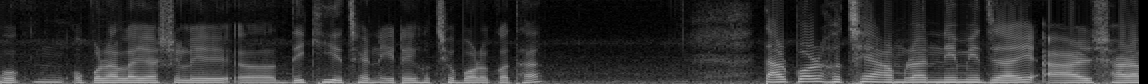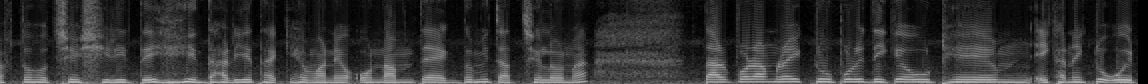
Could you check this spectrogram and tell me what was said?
হোক ওপরালায় আসলে দেখিয়েছেন। এটাই হচ্ছে বড় কথা। তারপর হচ্ছে আমরা নেমে যাই আর সারাফ তো হচ্ছে সিঁড়িতেই দাঁড়িয়ে থাকে মানে ও নামতে একদমই চাচ্ছিল না। তারপর আমরা একটু উপরের দিকে উঠে এখানে একটু ওয়েট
